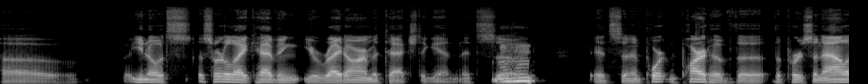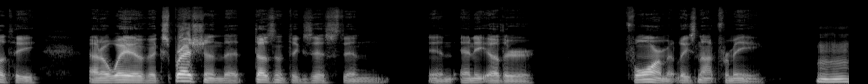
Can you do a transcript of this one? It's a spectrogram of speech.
uh, you know, it's sort of like having your right arm attached again. It's uh, Mhm. it's an important part of the the personality and a way of expression that doesn't exist in in any other form, at least not for me. hmm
